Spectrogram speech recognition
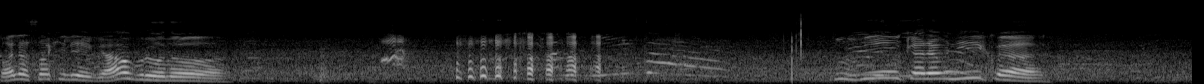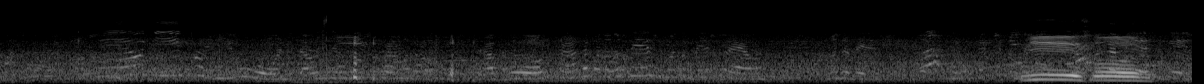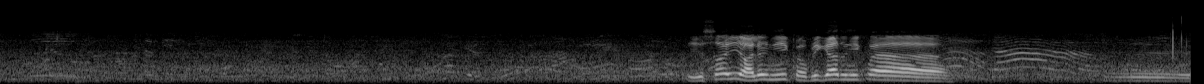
Olha só que legal, Bruno. tu viu, cara? É o Nico. É o Nico, viu? O olho da Nico. A boca. Tá mandando um beijo, manda um beijo pra ela. Manda beijo. Isso. Manda beijo. Isso aí, olha o Nico. Obrigado, Nico.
